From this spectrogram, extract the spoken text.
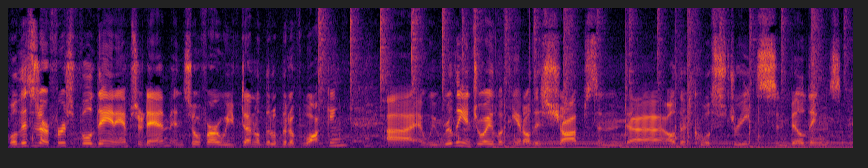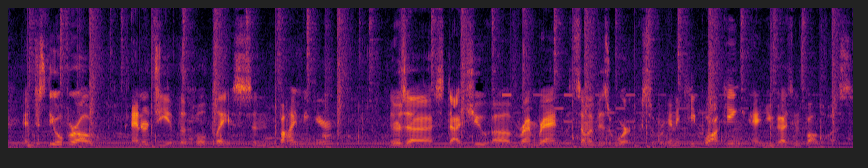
Well, this is our first full day in Amsterdam, and so far we've done a little bit of walking, uh, and we really enjoy looking at all these shops and uh, all the cool streets and buildings, and just the overall energy of the whole place. And behind me here, there's a statue of Rembrandt with some of his work. So we're gonna keep walking, and you guys can follow us.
